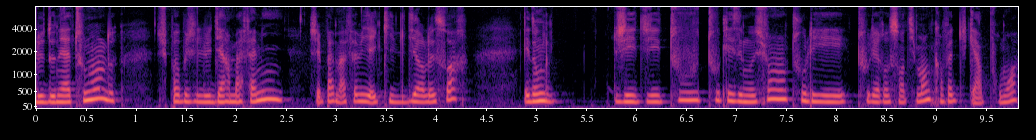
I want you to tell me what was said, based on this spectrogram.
le, donner à tout le monde. Je suis pas obligée de le dire à ma famille. J'ai pas ma famille à qui le dire le soir. Et donc, j'ai tout- toutes les émotions, tous les, tous les ressentiments qu'en fait, je garde pour moi.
